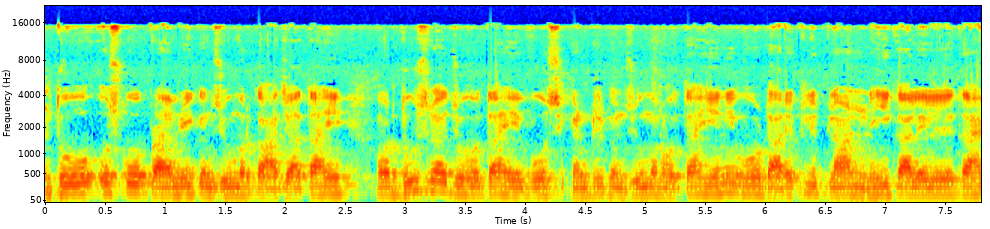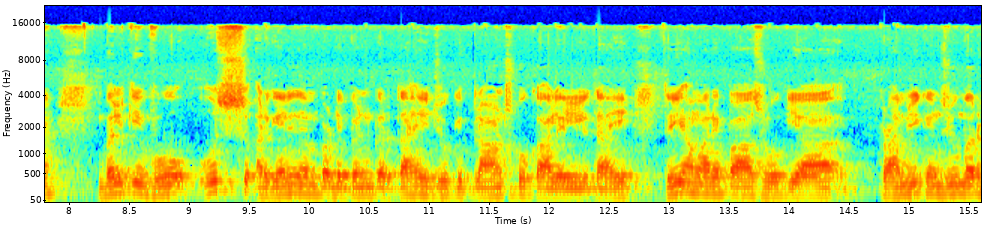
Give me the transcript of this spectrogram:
तो उसको प्राइमरी कंज्यूमर कहा जाता है और दूसरा जो होता है, वो सेकेंडरी कंज्यूमर होता है, यानी वो डायरेक्टली प्लांट नहीं काले ले लेता है, बल्कि वो उस ऑर्गेनिज्म पर डिपेंड करता है जो कि प्लांट्स को काले ले लेता है। तो ये हमारे पास हो गया प्राइमरी कंज्यूमर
